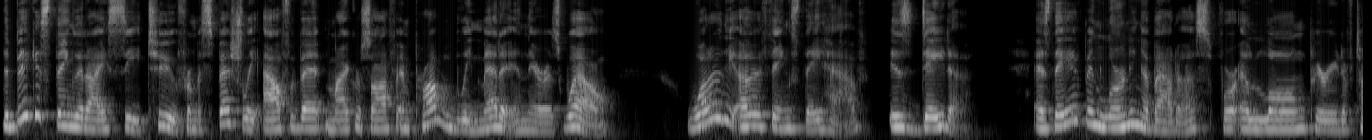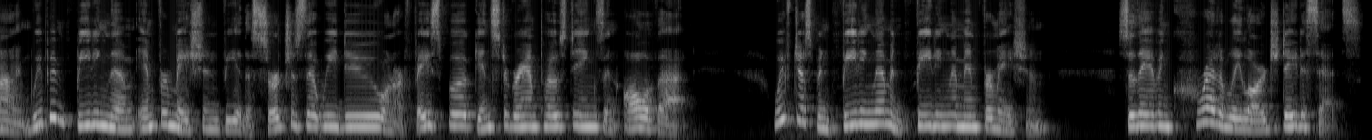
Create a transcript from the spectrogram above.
The biggest thing that I see too, from especially Alphabet, Microsoft, and probably Meta in there as well, what are the other things they have is data as they have been learning about us for a long period of time. We've been feeding them information via the searches that we do on our Facebook, Instagram postings, and all of that. We've just been feeding them and feeding them information. So they have incredibly large data sets.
